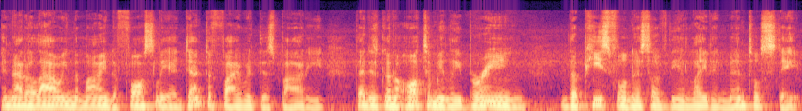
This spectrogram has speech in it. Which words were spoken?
and not allowing the mind to falsely identify with this body that is going to ultimately bring the peacefulness of the enlightened mental state.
